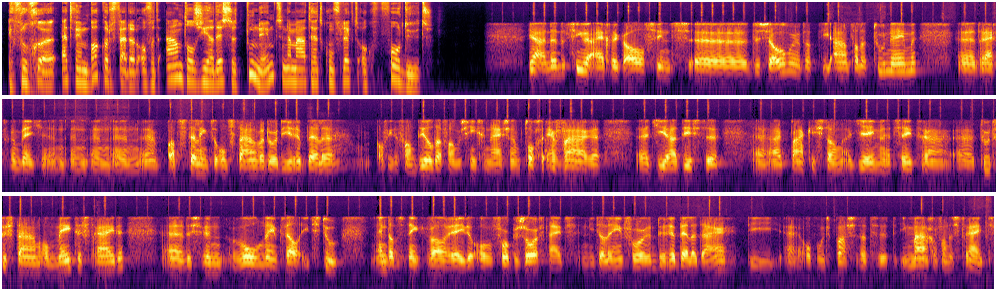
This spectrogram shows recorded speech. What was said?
Ik vroeg uh, Edwin Bakker verder of het aantal jihadisten toeneemt... naarmate het conflict ook voortduurt. Ja, dat zien we eigenlijk al sinds uh, de zomer, dat die aantallen toenemen. Uh, dreigt ook een beetje een, een, een, een uh, padstelling te ontstaan, waardoor die rebellen, of in ieder geval een deel daarvan misschien geneigd zijn om toch ervaren jihadisten uit Pakistan, uit Jemen, et cetera, toe te staan om mee te strijden. dus hun rol neemt wel iets toe. En dat is denk ik wel een reden voor bezorgdheid. Niet alleen voor de rebellen daar, die op moeten passen dat het imago van de strijd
